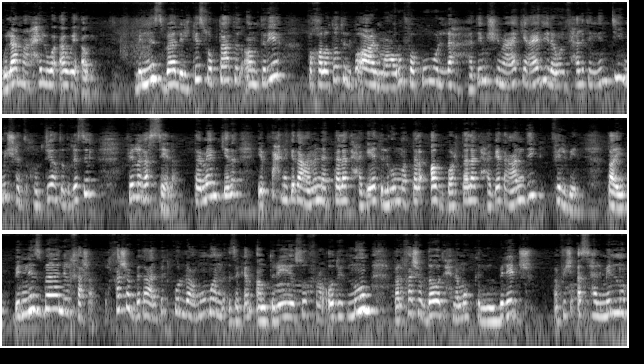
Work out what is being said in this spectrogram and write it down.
ولمعة حلوة قوي قوي. بالنسبة للكسوه بتاعه الانتريه فخلطات البقع المعروفة كلها هتمشي معاكي عادي لو في حالة إن انت مش هتحطيها تتغسل في الغسالة. تمام كده؟ يبقى إحنا كده عملنا الثلاث حاجات اللي هم الثلاث أكبر ثلاث حاجات عندك في البيت. طيب بالنسبة للخشب الخشب بتاع البيت كله عموما إذا كان انتريه سفرة أوضة نوم فالخشب دوت إحنا ممكن ال Pledge مفيش أسهل منه.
